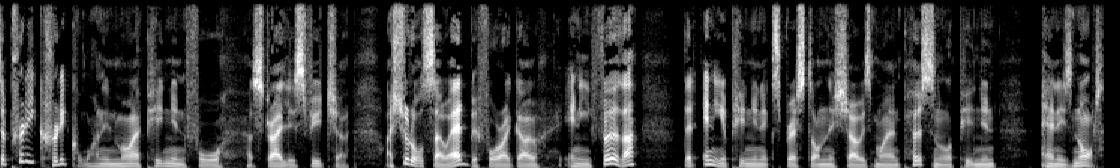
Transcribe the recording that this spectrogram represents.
it's a pretty critical one, in my opinion, for Australia's future. I should also add, before I go any further, that any opinion expressed on this show is my own personal opinion and is not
